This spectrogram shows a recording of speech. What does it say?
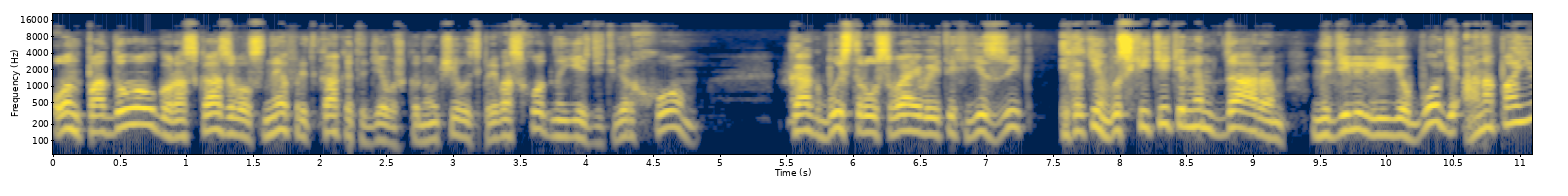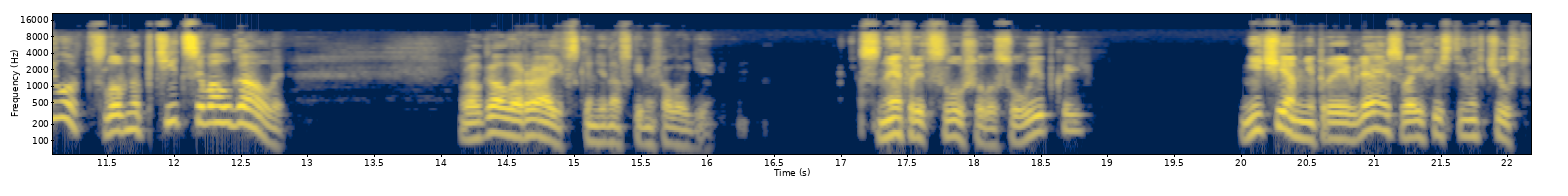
Он подолгу рассказывал Снефрит, как эта девушка научилась превосходно ездить верхом, как быстро усваивает их язык и каким восхитительным даром наделили ее боги, она поет, словно птицы Волгаллы. Волгалла — рай в скандинавской мифологии. Снефрит слушала с улыбкой, ничем не проявляя своих истинных чувств.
